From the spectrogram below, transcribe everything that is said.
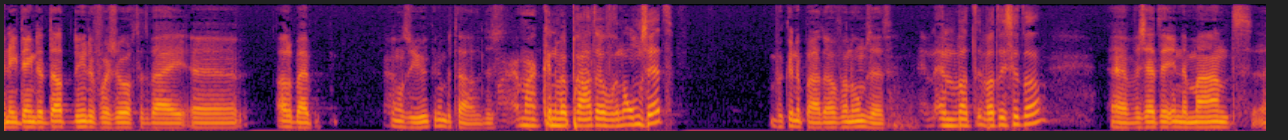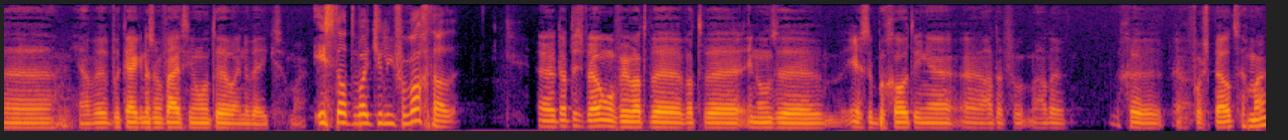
En ik denk dat dat nu ervoor zorgt dat wij uh, allebei onze huur kunnen betalen. Dus... Maar, maar, kunnen we praten over een omzet? We kunnen praten over een omzet. En, en wat, wat is het dan? Uh, we zetten in de maand, uh, ja, we, we, kijken naar zo'n 1500 euro in de week. Zeg maar. Is dat wat jullie verwacht hadden? Uh, dat is wel ongeveer wat we, wat we in onze eerste begrotingen hadden, hadden ge, voorspeld, zeg maar.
